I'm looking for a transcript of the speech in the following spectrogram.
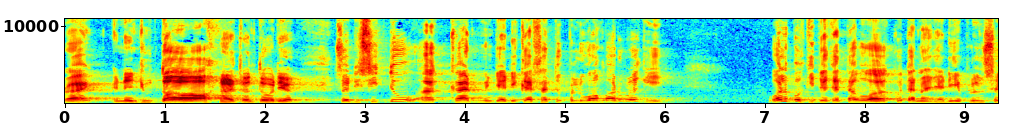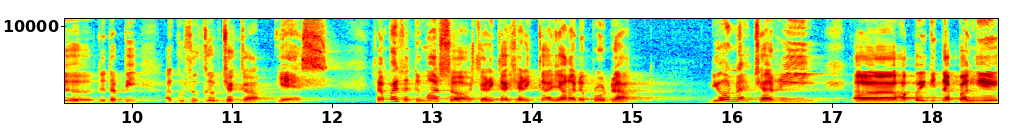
right? And then juta, contoh dia. So di situ akan menjadikan satu peluang baru lagi. Walaupun kita kata oh, aku tak nak jadi influencer tetapi aku suka bercakap. Yes. Sampai satu masa syarikat-syarikat yang ada produk dia nak cari uh, apa yang kita panggil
